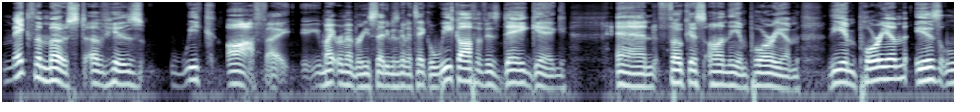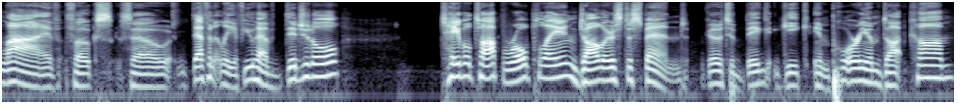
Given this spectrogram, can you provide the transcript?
make the most of his week off. I, you might remember he said he was going to take a week off of his day gig and focus on the Emporium. The Emporium is live, folks. So definitely, if you have digital tabletop role playing dollars to spend, go to biggeekemporium.com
